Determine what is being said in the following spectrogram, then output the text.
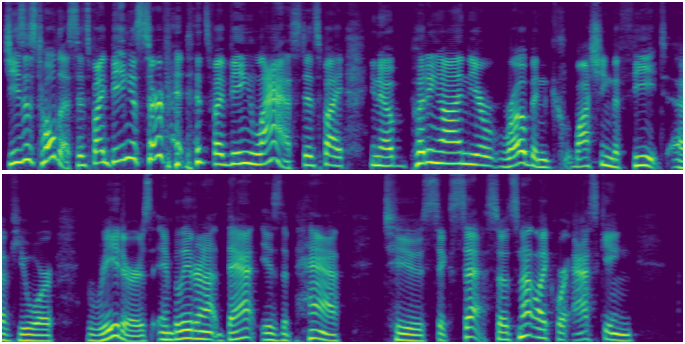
Jesus told us it's by being a servant. It's by being last. It's by, you know, putting on your robe and washing the feet of your readers. And believe it or not, that is the path to success. So it's not like we're asking,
